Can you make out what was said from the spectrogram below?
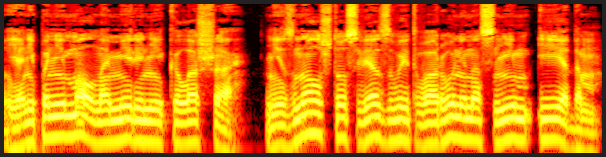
Я не понимал намерений Калаша, не знал, что связывает Воронина с ним и Эдом.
